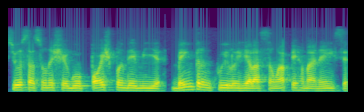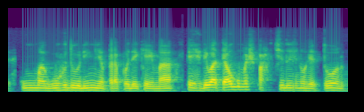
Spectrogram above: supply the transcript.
Se o Sassuna chegou pós-pandemia bem tranquilo em relação à permanência, com uma gordurinha para poder queimar, perdeu até algumas partidas no retorno,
